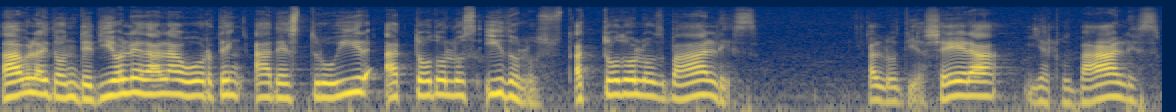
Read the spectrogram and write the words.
habla donde Dios le da la orden a destruir a todos los ídolos, a todos los baales, a los de y a los baales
